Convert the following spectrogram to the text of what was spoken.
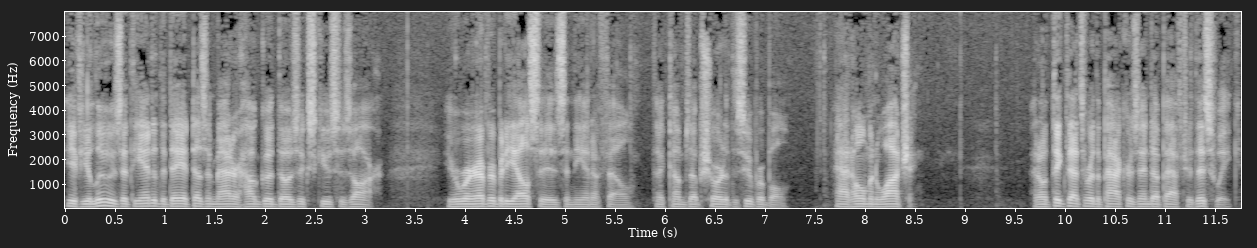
if you lose, at the end of the day, it doesn't matter how good those excuses are. You're where everybody else is in the NFL that comes up short of the Super Bowl, at home and watching. I don't think that's where the Packers end up after this week.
